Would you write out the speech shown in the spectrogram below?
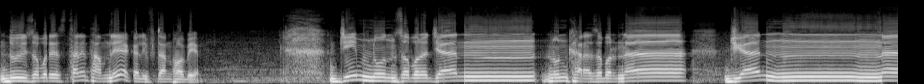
দুই সবরের স্থানে থামলে একালিফ টান হবে। জিম, নুন জবর জান, নুন খারা জবর না, জান না।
